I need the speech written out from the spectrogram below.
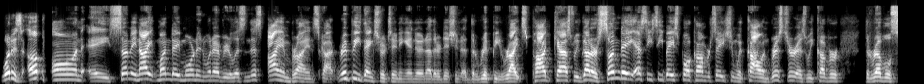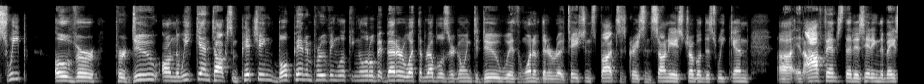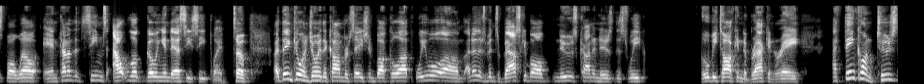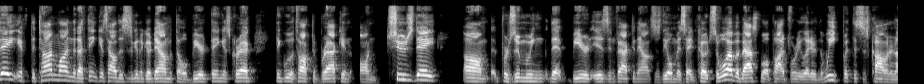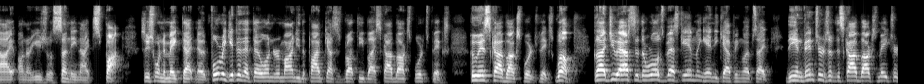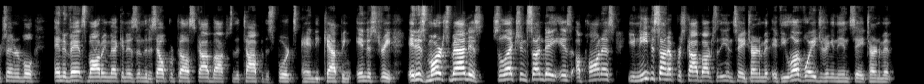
What is up on a Sunday night, Monday morning, whenever you're listening to this? I am Brian Scott Rippey. Thanks for tuning in to another edition of the Rippy Writes podcast. We've got our Sunday SEC baseball conversation with Colin Brister as we cover the Rebels sweep over Purdue on the weekend. Talk some pitching, bullpen improving, looking a little bit better. What the Rebels are going to do with one of their rotation spots as Grayson Saunier struggled this weekend uh, an offense that is hitting the baseball well, and kind of the team's outlook going into SEC play. So I think you'll enjoy the conversation. Buckle up. We will. Um, I know there's been some basketball news, kind of news this week. We'll be talking to Bracken Ray. I think on Tuesday, if the timeline that I think is how this is going to go down with the whole beard thing is correct, think we will talk to Bracken on Tuesday um, presuming that Beard is in fact announced as the Ole Miss head coach. So we'll have a basketball pod for you later in the week, but this is Colin and I on our usual Sunday night spot. So just wanted to make that note. Before we get to that, though, I want to remind you the podcast is brought to you by Skybox Sports Picks. Who is Skybox Sports Picks? Well, glad you asked at the world's best gambling handicapping website, the inventors of the Skybox Matrix Interval an advanced modeling mechanism that has helped propel Skybox to the top of the sports handicapping industry. It is March Madness. Selection Sunday is upon us. You need to sign up for Skybox for the NCAA tournament. If you love wagering in the NCAA tournament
